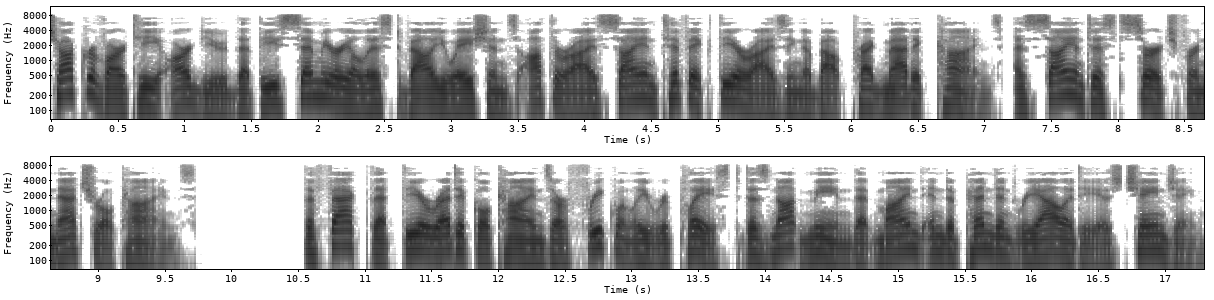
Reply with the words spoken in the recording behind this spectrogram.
Chakravartty argued that these semirealist valuations authorize scientific theorizing about pragmatic kinds, as scientists search for natural kinds. The fact that theoretical kinds are frequently replaced does not mean that mind-independent reality is changing,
